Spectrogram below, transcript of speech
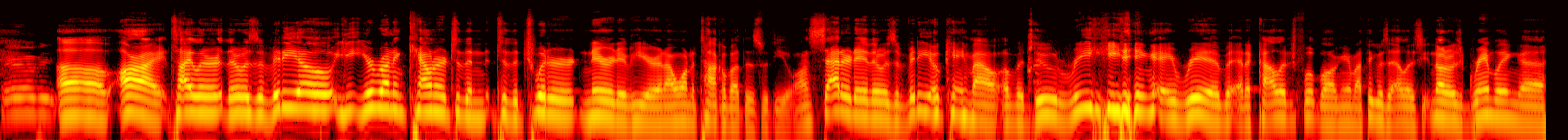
feel me? Um. All right, Tyler. There was a video. You're running counter to the to the Twitter narrative here, and I want to talk about this with you. On Saturday, there was a video came out of a dude reheating a rib at a college football game. I think it was LSU. No, it was Grambling. Uh,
